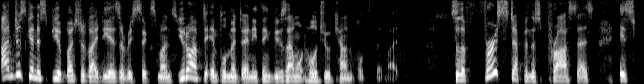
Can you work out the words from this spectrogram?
I'm just going to spew a bunch of ideas every six months. You don't have to implement anything because I won't hold you accountable to them either. So the first step in this process is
